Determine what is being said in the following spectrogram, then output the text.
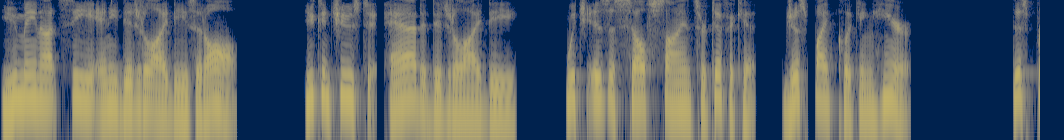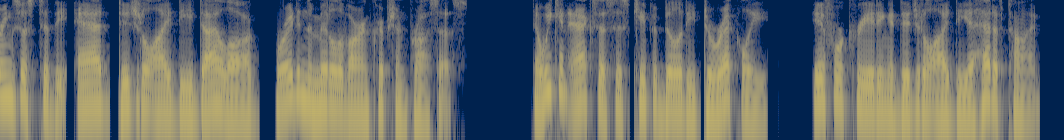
you may not see any digital IDs at all. You can choose to add a digital ID, which is a self-signed certificate, just by clicking here. This brings us to the Add Digital ID dialog right in the middle of our encryption process. Now we can access this capability directly if we're creating a digital ID ahead of time.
